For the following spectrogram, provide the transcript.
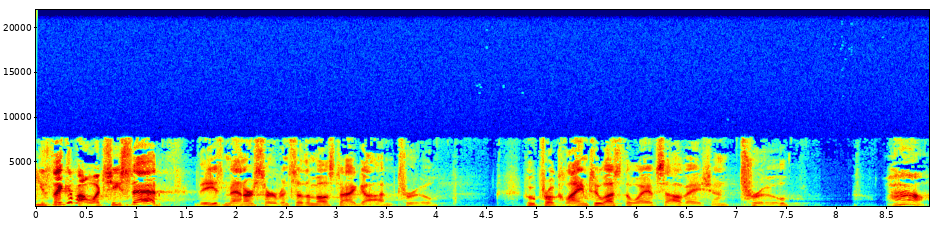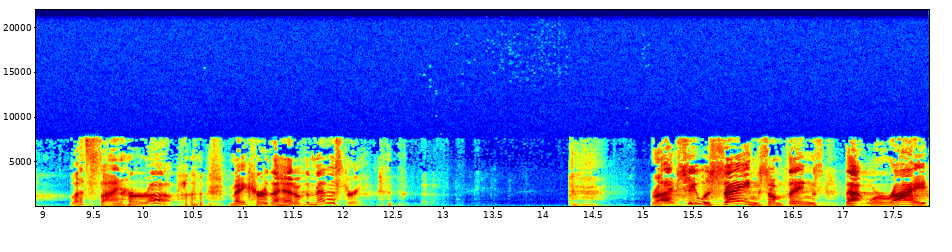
you think about what she said. These men are servants of the Most High God, true. Who proclaim to us the way of salvation, true. Wow, let's sign her up. Make her the head of the ministry. right? She was saying some things that were right,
